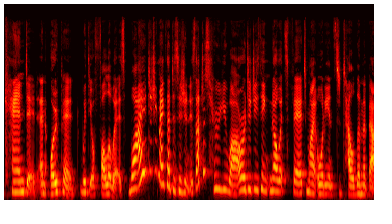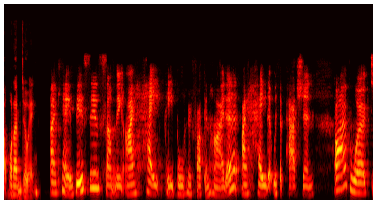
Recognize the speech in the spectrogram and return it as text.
candid and open with your followers. Why did you make that decision? Is that just who you are? Or did you think, no, it's fair to my audience to tell them about what I'm doing? Okay, this is something I hate people who fucking hide it. I hate it with a passion. I've worked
